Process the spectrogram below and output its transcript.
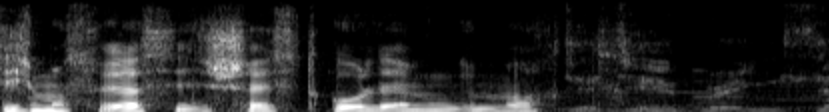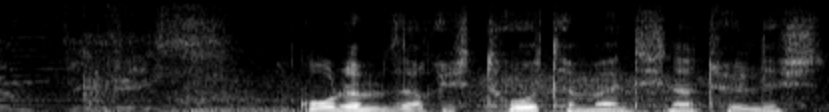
Hätte ich mal zuerst dieses scheiß Golem gemacht. Golem sag ich, Tote meinte ich natürlich.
